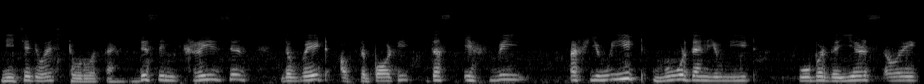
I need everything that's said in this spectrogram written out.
नीचे जो है स्टोर होता है। This increases the weight of the body thus if we if you eat more than you need over the years और एक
